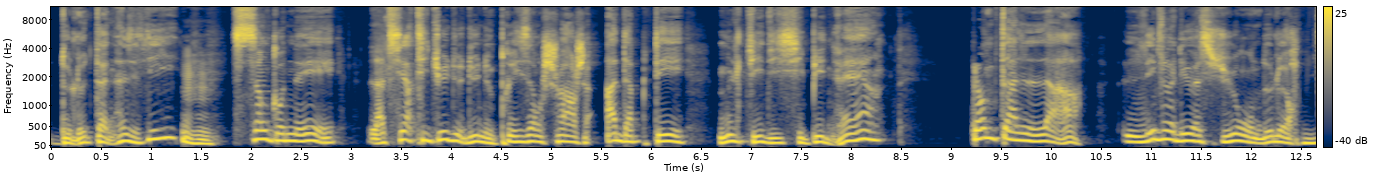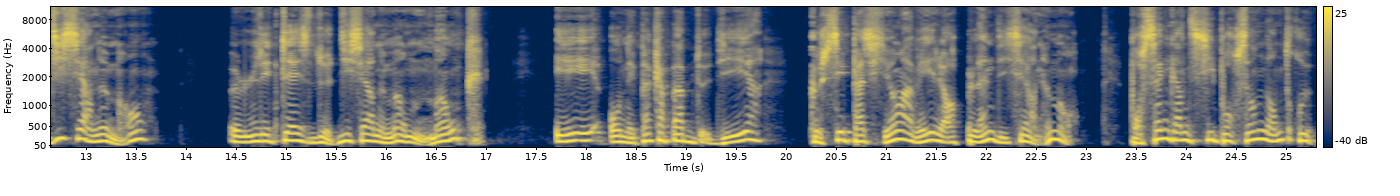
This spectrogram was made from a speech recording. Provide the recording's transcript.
de l'euthanasie, mhm. sans qu'on ait la certitude d'une prise en charge adaptée multidisciplinaire. Quant à la, l'évaluation de leur discernement, les tests de discernement manquent et on n'est pas capable de dire que ces patients avaient leur plein discernement pour 56% d'entre eux.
